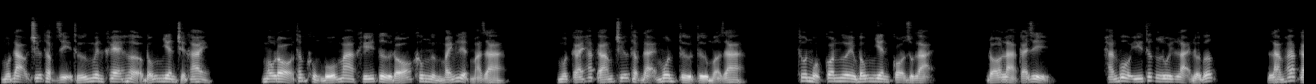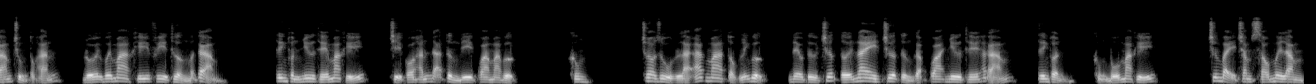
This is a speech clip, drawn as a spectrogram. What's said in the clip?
một đạo chữ thập dị thứ nguyên khe hở bỗng nhiên triển khai. Màu đỏ thâm khủng bố ma khí từ đó không ngừng mãnh liệt mà ra. Một cái hắc ám chữ thập đại môn từ từ mở ra. Thôn một con ngươi bỗng nhiên co rụt lại. Đó là cái gì? Hắn vô ý thức lui lại nửa bước. Làm hắc ám chủng tộc hắn, đối với ma khí phi thường mất cảm. Tinh thuần như thế ma khí chỉ có hắn đã từng đi qua ma vực. Không. Cho dù là ác ma tộc lĩnh vực, đều từ trước tới nay chưa từng gặp qua như thế hắc ám, tinh thuần, khủng bố ma khí. Chương bảy trăm sáu mươi lăm,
